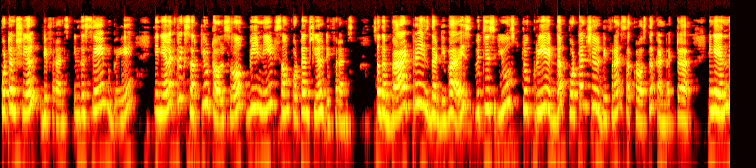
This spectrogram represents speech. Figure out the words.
Potential difference. In the same way in electric circuit also we need some potential difference so the battery is the device which is used to create the potential difference across the conductor. நீங்க எந்த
